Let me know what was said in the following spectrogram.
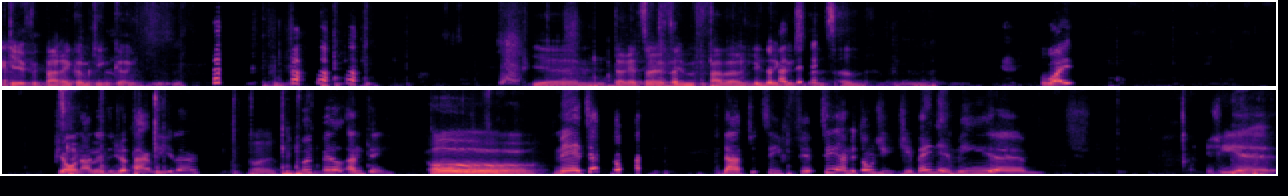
Ok, fait que pareil comme King Kong. Euh, t'aurais-tu un film favori de Gus Van Sant? Ouais. Puis on en a déjà parlé, là. Ouais. Good Bill Hunting. Oh! Mais, tu sais, dans- tous ces films, tu sais, admettons, j'ai bien aimé. euh, j'ai euh,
